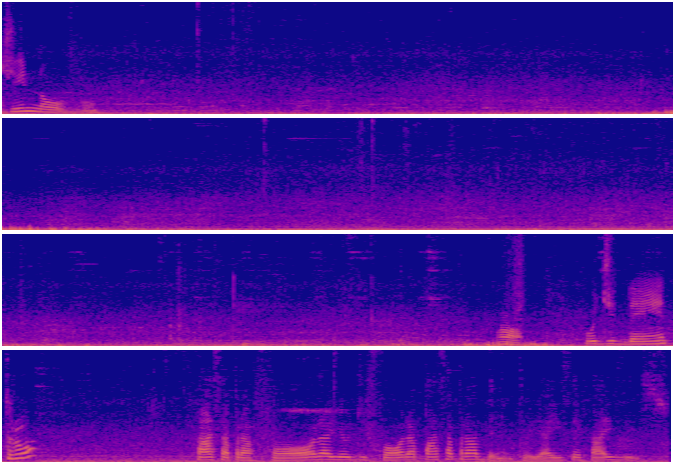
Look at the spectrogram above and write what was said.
de novo. Ó, o de dentro passa para fora e o de fora passa para dentro. E aí você faz isso.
